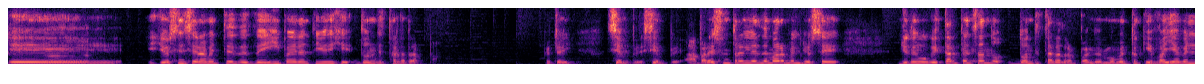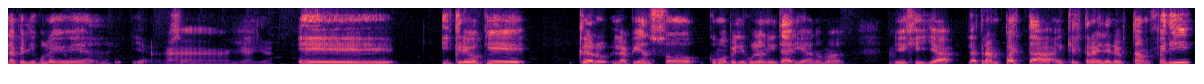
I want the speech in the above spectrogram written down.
Eh, y yo sinceramente desde ahí para adelante yo dije, ¿dónde está la trampa? ¿Cachai? Siempre, siempre. Aparece un tráiler de Marvel, yo sé, yo tengo que estar pensando, ¿dónde está la trampa? En el momento que vaya a ver la película, yo ya... ya, o sea, Ah, ya, ya. eh, y creo que, claro, la pienso como película unitaria nomás. Y dije, ya, la trampa está en que el tráiler es tan feliz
